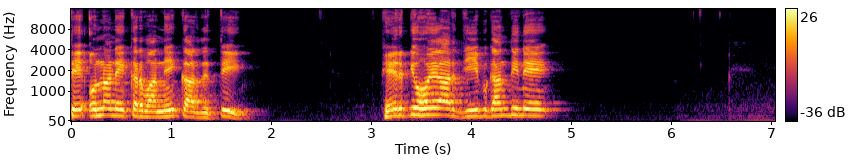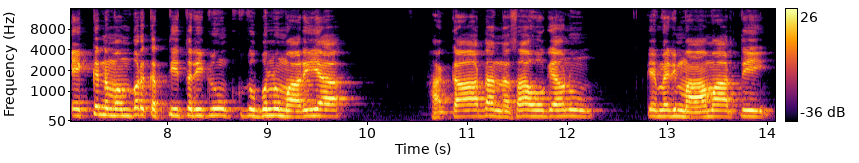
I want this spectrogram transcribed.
ਤੇ ਉਹਨਾਂ ਨੇ ਕੁਰਬਾਨੀ ਕਰ ਦਿੱਤੀ। ਫਿਰ ਕੀ ਹੋਇਆ? ਰਾਜੀਵ ਗਾਂਧੀ ਨੇ 1 ਨਵੰਬਰ 31 ਤਰੀਕ ਨੂੰ ਅਕਤੂਬਰ ਨੂੰ ਮਾਰੀ ਆ। ਹੰਕਾਰ ਦਾ ਨਸ਼ਾ ਹੋ ਗਿਆ ਉਹਨੂੰ ਕਿ ਮੇਰੀ ਮਾਂ ਮਾਰਤੀ।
